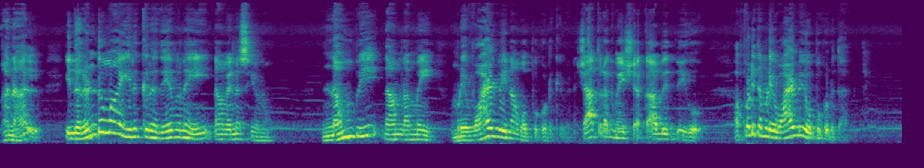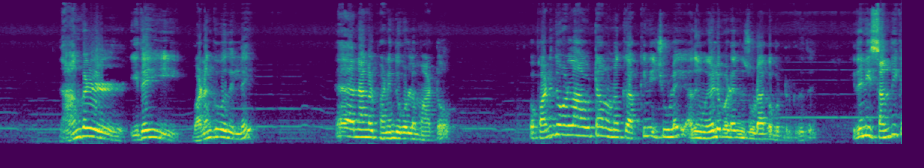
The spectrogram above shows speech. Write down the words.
ஆனால் இந்த ரெண்டுமா இருக்கிற தேவனை நாம் என்ன செய்யணும்? நம்பி நாம் நம்மை நம்முடைய வாழ்வை நாம் ஒப்பு கொடுக்க வேண்டும். சாத்ரக் மேஷா காபித்னேகோ அப்படி தம்முடைய வாழ்வை ஒப்பு கொடுத்தார். நாங்கள் இதை வணங்குவதில்லை. நாங்கள் பணிந்து கொள்ள மாட்டோம். இப்போ பணிந்து கொள்ளாவிட்டால் உனக்கு அக்கினி சூளை அது ஏழு மடங்கு சூடாக்கப்பட்டிருக்கிறது. இதை நீ சந்திக்க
